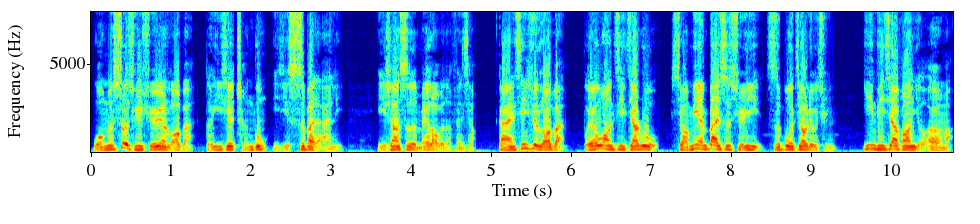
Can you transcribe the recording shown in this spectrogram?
我们社群学员老板的一些成功以及失败的案例。以上是梅老板的分享，感兴趣的老板不要忘记加入小面拜师学艺直播交流群，音频下方有二维码，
